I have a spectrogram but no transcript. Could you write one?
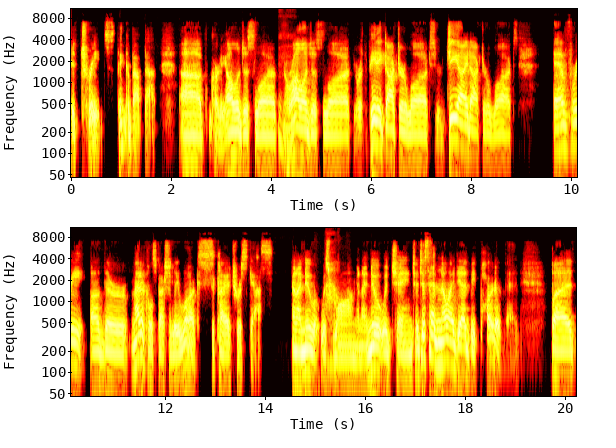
it treats. Think about that. Uh, cardiologist look, mm-hmm. neurologist look, your orthopedic doctor looks, your GI doctor looks. Every other medical specialty looks, psychiatrist guess. And I knew it was wrong and I knew it would change. I just had no idea I'd be part of it. But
